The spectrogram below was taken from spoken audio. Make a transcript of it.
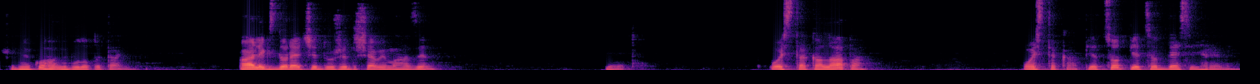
Щоб ні в кого не було питань. Алікс, до речі, дуже дешевий магазин. От. Ось така лапа. Ось така. 500-510 гривень.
